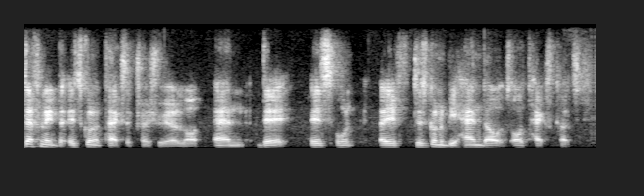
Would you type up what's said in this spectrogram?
Definitely, it's going to tax the treasury a lot, and there is if there's going to be handouts or tax cuts,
